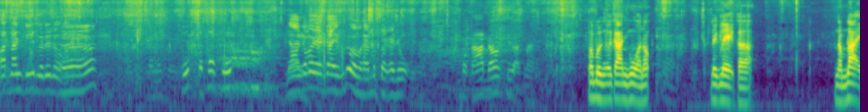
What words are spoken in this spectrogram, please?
อัดนั่งกินเลยเด้อเนาะเออปุ๊บกับพวกปุ๊บยางก็ไปไกลๆมันด้วยให้มันสักกะโยบ่ขาดดอกเสือกนะมาเบิ่งอาการงัวเนาะแรกๆก็น้ำลาย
